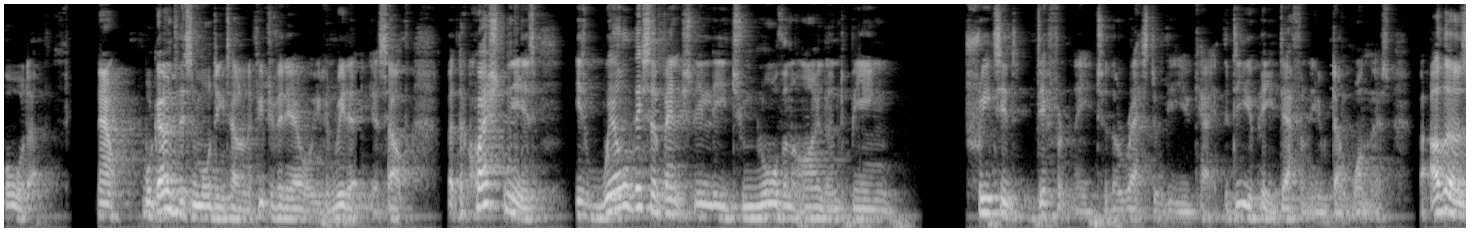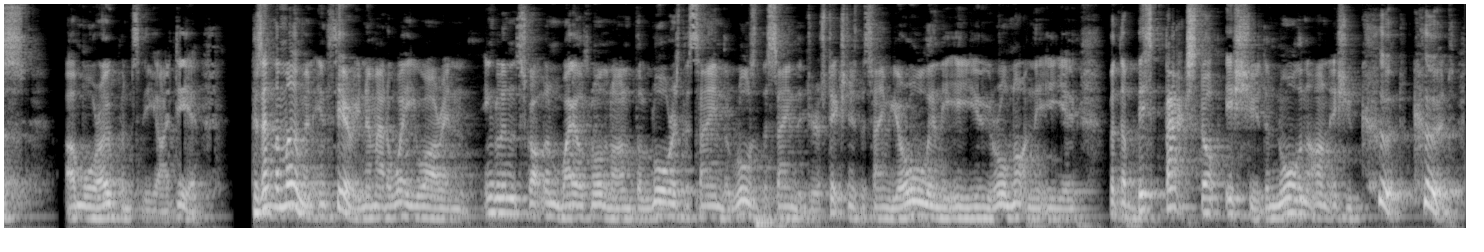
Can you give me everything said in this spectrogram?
border. Now, we'll go into this in more detail in a future video, or you can read it yourself. But the question is, is will this eventually lead to Northern Ireland being treated differently to the rest of the UK? The DUP definitely don't want this, but others are more open to the idea. Because at the moment, in theory, no matter where you are in England, Scotland, Wales, Northern Ireland, the law is the same, the rules are the same, the jurisdiction is the same, you're all in the EU, you're all not in the EU. But the this backstop issue, the Northern Ireland issue, could, could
